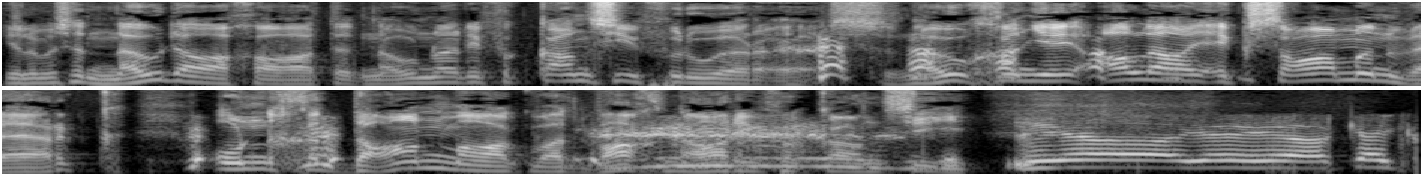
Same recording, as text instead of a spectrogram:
Julle moes 'n nou daag gehad het nou na die vakansie vroeër is. Nou gaan jy al daai eksamenwerk ongedaan maak wat wag na die vakansie. Ja, ja, ja, kyk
